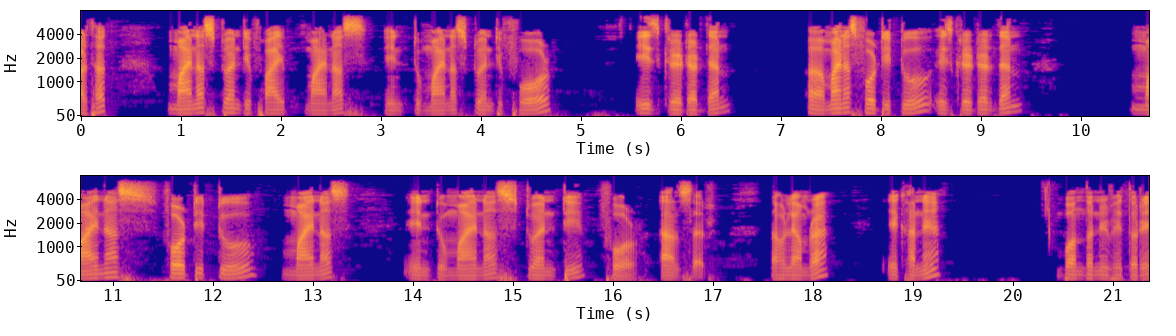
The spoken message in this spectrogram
অর্থাৎ minus twenty five minus into minus twenty four is greater than uh, minus 42 is greater than minus 42 minus into minus 24 answer তাহলে আমরা এখানে বন্ধনীর ভিতরে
